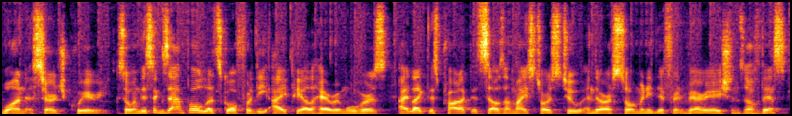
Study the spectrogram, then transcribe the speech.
one search query. So in this example, let's go for the IPL hair removers. I like this product, it sells on my stores too, and there are so many different variations of this.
